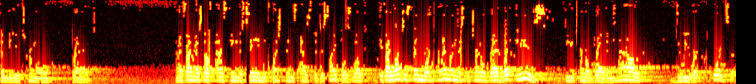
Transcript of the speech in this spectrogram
than the eternal bread. And I find myself asking the same questions as the disciples. Well, if I want to spend more time on this eternal bread, what is the eternal bread and how do we work towards it?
